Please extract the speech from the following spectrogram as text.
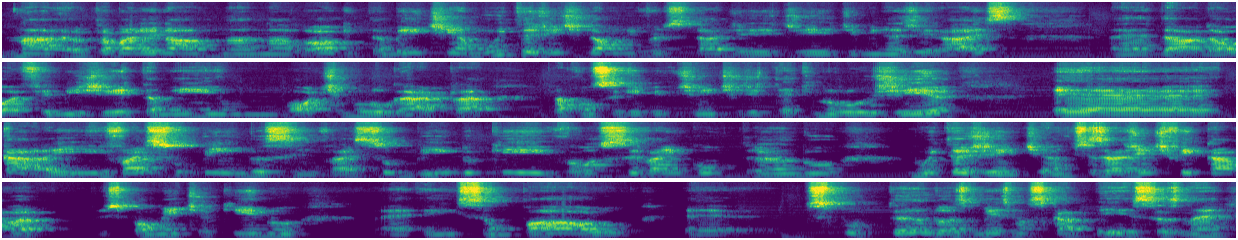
na, eu trabalhei na, na, na, Log também, tinha muita gente da Universidade de, de Minas Gerais, é, da, da UFMG também, um ótimo lugar para conseguir gente de tecnologia. É, cara, e vai subindo assim, vai subindo que você vai encontrando muita gente. Antes a gente ficava, principalmente aqui no, é, em São Paulo, é, disputando as mesmas cabeças, né?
